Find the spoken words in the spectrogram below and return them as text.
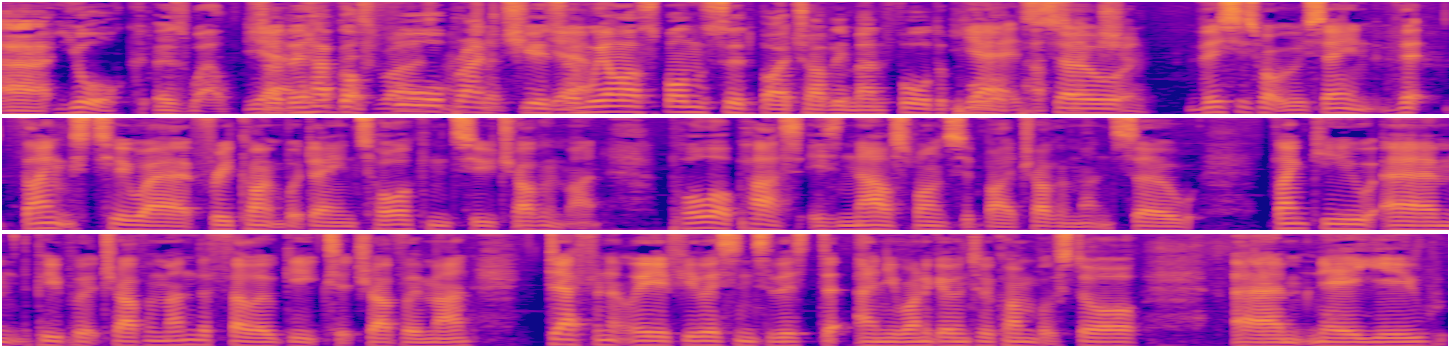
uh, York as well. Yeah, so they have got four branches, yeah. and we are sponsored by Travelling Man for the Pull Yeah, Pass so section. this is what we were saying. Th- thanks to uh, Free Comic Book Day and talking to Travelling Man, Pull or Pass is now sponsored by Travelling Man. So thank you, um, the people at Travelling Man, the fellow geeks at Travelling Man. Definitely, if you listen to this and you want to go into a comic book store um, near you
